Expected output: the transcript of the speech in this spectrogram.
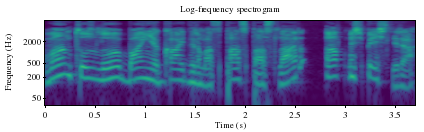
Vantuzlu banyo kaydırmaz paspaslar 65 lira.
